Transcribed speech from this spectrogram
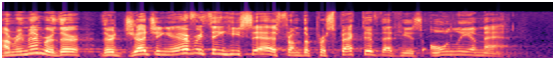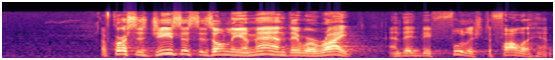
Now remember, they're, they're judging everything he says from the perspective that he is only a man. Of course, as Jesus is only a man, they were right and they'd be foolish to follow him.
